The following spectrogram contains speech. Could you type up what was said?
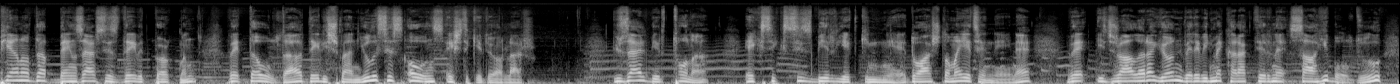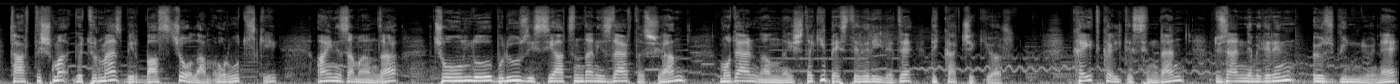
piyanoda benzersiz David Berkman ve davulda delişmen Ulysses Owens eşlik ediyorlar güzel bir tona, eksiksiz bir yetkinliğe, doğaçlama yeteneğine ve icralara yön verebilme karakterine sahip olduğu tartışma götürmez bir basçı olan Orwutski, aynı zamanda çoğunluğu blues hissiyatından izler taşıyan modern anlayıştaki besteleriyle de dikkat çekiyor. Kayıt kalitesinden düzenlemelerin özgünlüğüne,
